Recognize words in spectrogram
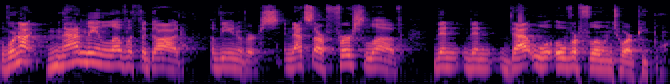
If we're not madly in love with the God of the universe, and that's our first love, then, then that will overflow into our people.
